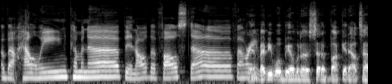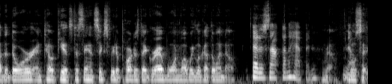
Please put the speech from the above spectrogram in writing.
about Halloween coming up and all the fall stuff. I'm Yeah, already, maybe we'll be able to set a bucket outside the door and tell kids to stand six feet apart as they grab one while we look out the window. that is not going to happen. Yeah, No. we'll see.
